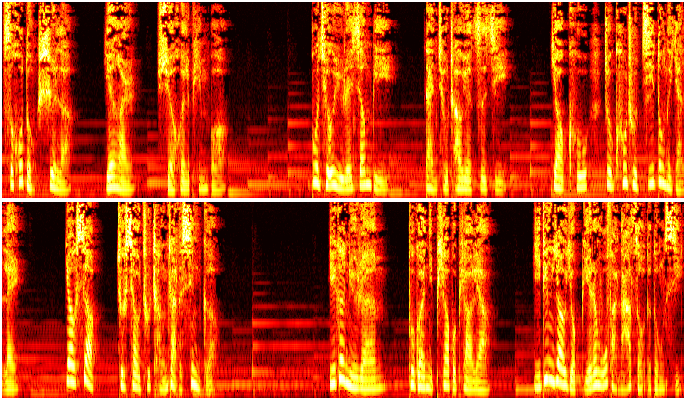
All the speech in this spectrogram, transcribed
似乎懂事了，因而学会了拼搏。不求与人相比，但求超越自己。要哭就哭出激动的眼泪，要笑就笑出成长的性格。一个女人，不管你漂不漂亮，一定要有别人无法拿走的东西：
